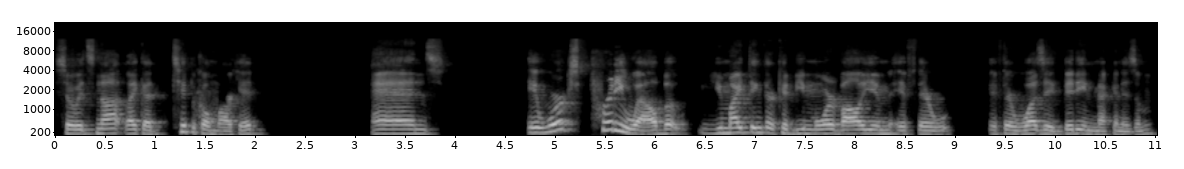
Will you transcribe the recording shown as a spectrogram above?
So it's not like a typical market. And it works pretty well, but you might think there could be more volume if there if there was a bidding mechanism.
